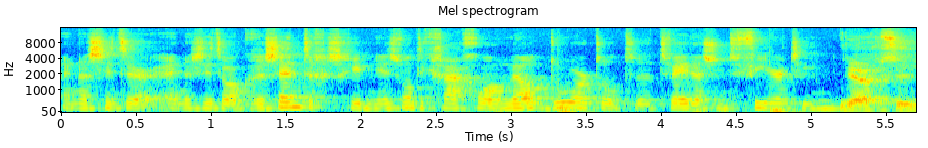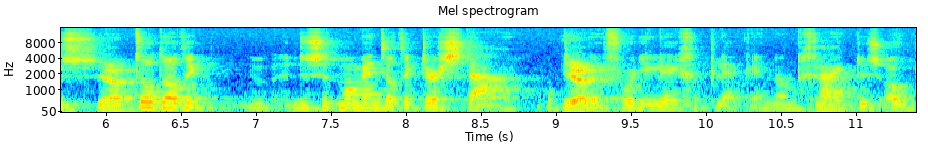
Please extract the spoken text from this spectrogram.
en, dan zit er, en er zit ook recente geschiedenis, want ik ga gewoon wel door tot eh, 2014. ja, precies. Ja. Totdat ik, dus het moment dat ik er sta op die, Ja. voor die lege plek. En dan ga Ja. ik dus ook.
